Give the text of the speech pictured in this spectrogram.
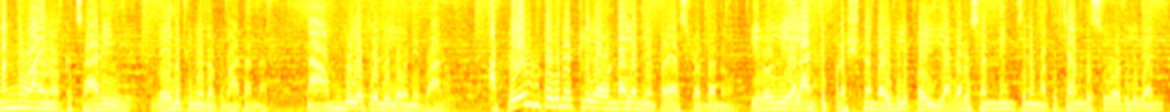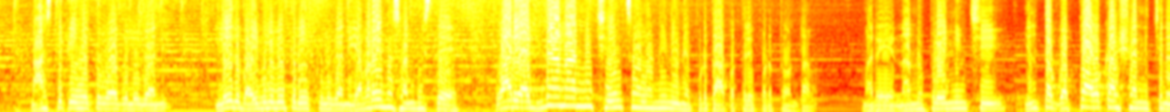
నన్ను ఆయన ఒకసారి వేదిక మీద ఒక మాట అన్నారు. నా అంబుల పొదిలోని బాణం. ఆ పేరుకు తగినట్లుగా ఉండాలని నేను ప్రయాసపడ్డాను. ఈరోజు ఎలాంటి ప్రశ్న బైబిల్పై ఎవరు సంధించిన మత ఛాందస్వాదులు కానీ నాస్తిక హేతువాదులు కానీ లేదు బైబిల్ వ్యతిరేకులు కానీ ఎవరైనా సంధిస్తే వారి అజ్ఞానాన్ని చేల్చాలని నేను ఎప్పుడు తాపత్రయపడుతూ ఉంటాను. మరి నన్ను ప్రేమించి ఇంత గొప్ప అవకాశాన్ని ఇచ్చిన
